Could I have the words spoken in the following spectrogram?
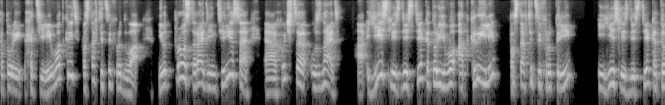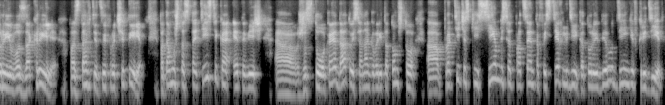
которые хотели его открыть, поставьте цифру 2. И вот просто ради интереса а, хочется узнать, а есть ли здесь те, которые его открыли, поставьте цифру 3, и есть ли здесь те, которые его закрыли? Поставьте цифру 4. Потому что статистика – это вещь э, жестокая, да, то есть она говорит о том, что э, практически 70% из тех людей, которые берут деньги в кредит,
